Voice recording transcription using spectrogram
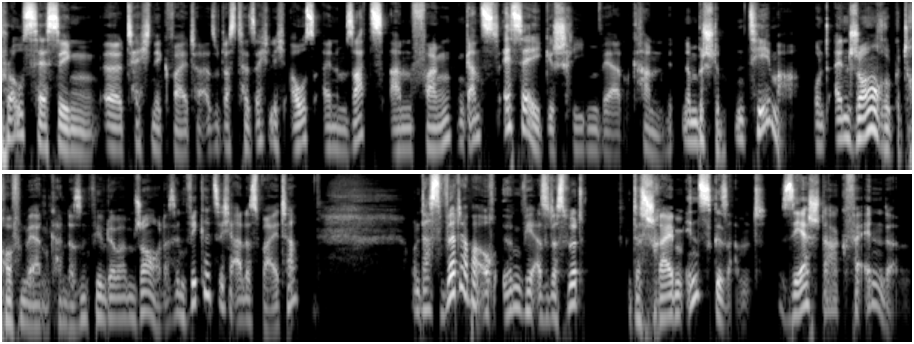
Processing-Technik äh, weiter. Also dass tatsächlich aus einem Satzanfang ein ganzes Essay geschrieben werden kann mit einem bestimmten Thema und ein Genre getroffen werden kann. Da sind wir wieder beim Genre. Das entwickelt sich alles weiter. Und das wird aber auch irgendwie, also das wird das Schreiben insgesamt sehr stark verändern.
